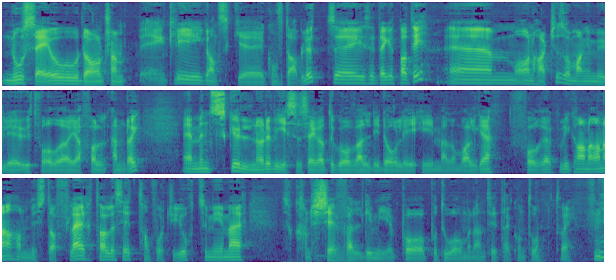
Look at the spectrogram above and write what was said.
nå ser jo Donald Trump egentlig ganske komfortabel ut eh, i sitt eget parti. Eh, Og han har ikke så mange mulige utfordrere, iallfall ennå. Men skulle når det viser seg at det går veldig dårlig i mellomvalget for republikanerne, han mister flertallet sitt, han får ikke gjort så mye mer, så kan det skje veldig mye på, på to år med den Twitter-kontoen, tror jeg.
